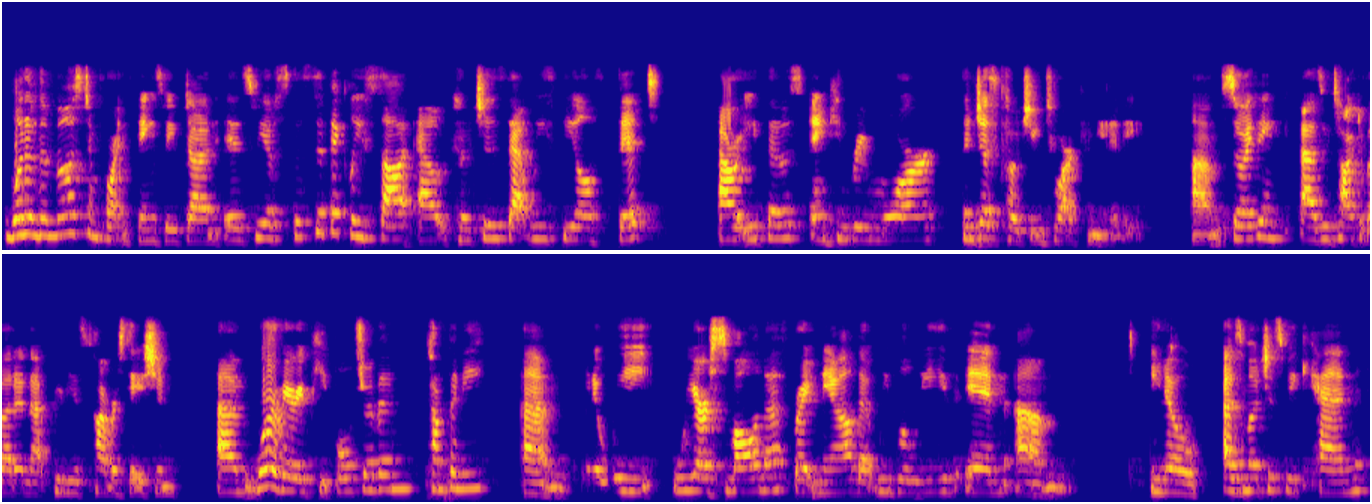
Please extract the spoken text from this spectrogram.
one of the most important things we've done is we have specifically sought out coaches that we feel fit our ethos and can bring more than just coaching to our community. Um, so I think, as we talked about in that previous conversation, um, we're a very people driven company. Um, you know, we we are small enough right now that we believe in, um, you know, as much as we can,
